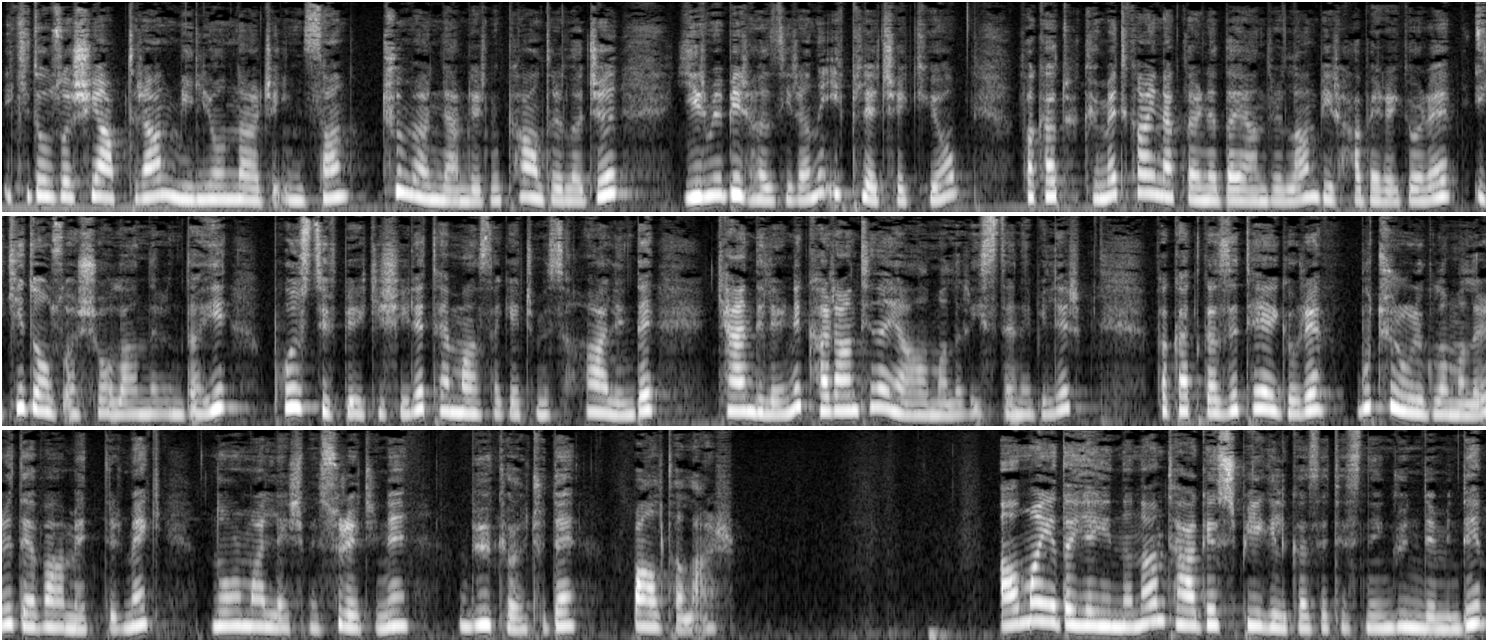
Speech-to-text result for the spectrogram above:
İki doz aşı yaptıran milyonlarca insan tüm önlemlerin kaldırılacağı 21 Haziran'ı iple çekiyor. Fakat hükümet kaynaklarına dayandırılan bir habere göre iki doz aşı olanların dahi pozitif bir kişiyle temasa geçmesi halinde kendilerini karantinaya almaları istenebilir. Fakat gazeteye göre bu tür uygulamaları devam ettirmek normalleşme sürecini büyük ölçüde baltalar. Almanya'da yayınlanan Tagesspiegel gazetesinin gündeminde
